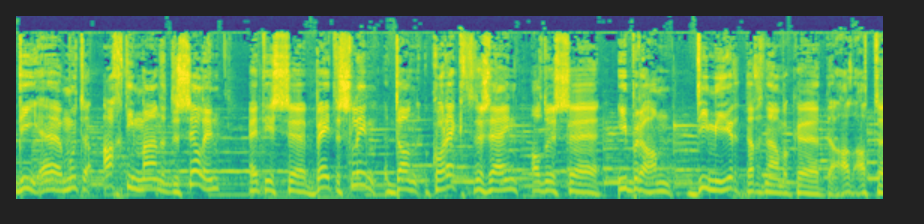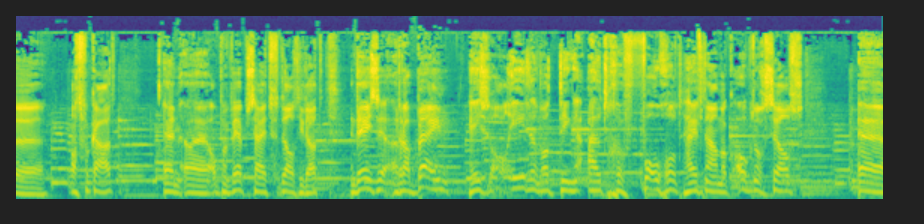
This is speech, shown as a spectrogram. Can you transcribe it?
die eh, moeten 18 maanden de cel in. Het is eh, beter slim dan correct te zijn. Al dus Ibrahim Dimir, dat is namelijk de ad- ad- advocaat... En eh, op een website vertelt hij dat. En deze rabbijn heeft al eerder wat dingen uitgevogeld. Hij heeft namelijk ook nog zelfs eh,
